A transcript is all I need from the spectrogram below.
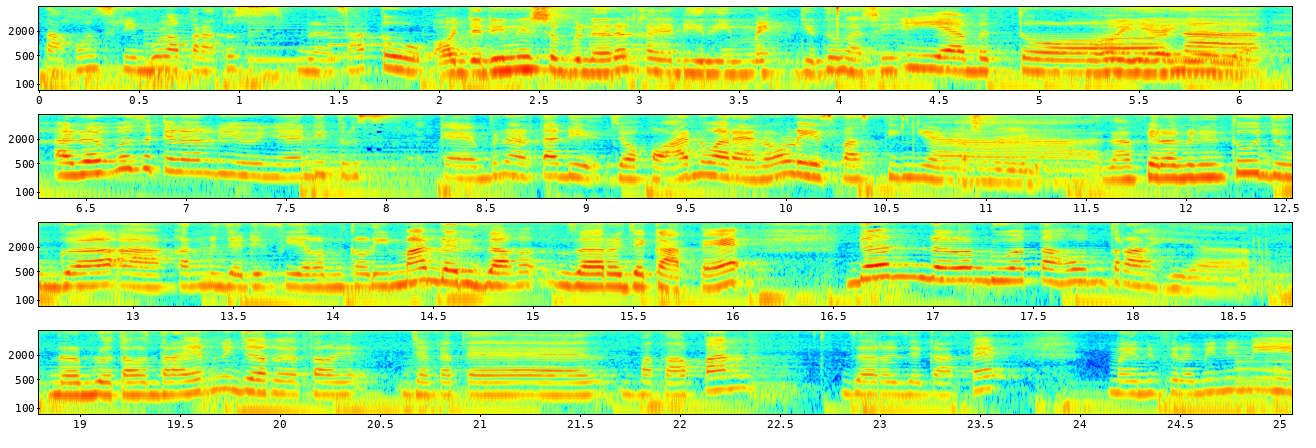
tahun 1891. Oh, jadi ini sebenarnya kayak di remake gitu gak sih? Iya betul. Oh, iya, iya, nah, iya. ada pun skenario-nya ditulis kayak benar tadi Joko Anwar yang nulis pastinya. Asli. Nah, film ini tuh juga akan menjadi film kelima dari Za- Zara JKT dan dalam dua tahun terakhir, dalam dua tahun terakhir nih JKT JKT 48 Zara JKT main film ini nih.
